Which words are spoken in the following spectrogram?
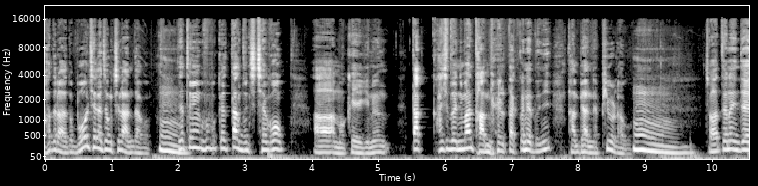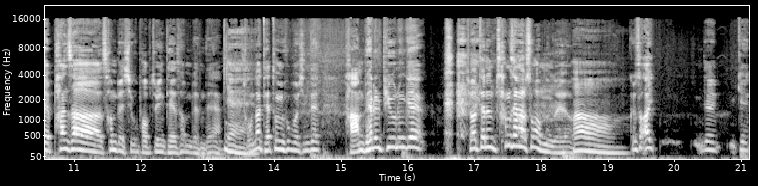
하더라도 뭘 제가 정치를 안다고 음. 대통령 후보께서 딱 눈치채고 아 뭐 그 얘기는 딱 하시더니만 담배를 딱 꺼내더니 담배 한 대 피우라고. 음. 저한테는 이제 판사 선배시고 법조인 대선배인데 예. 더구나 대통령 후보신데 담배를 피우는 게 저한테는 상상할 수가 없는 거예요. 아. 그래서 아 이제 이렇게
